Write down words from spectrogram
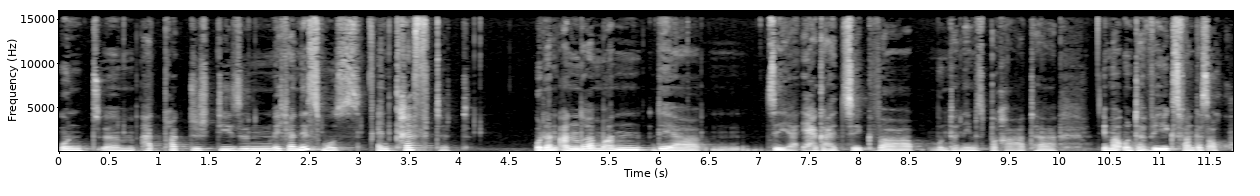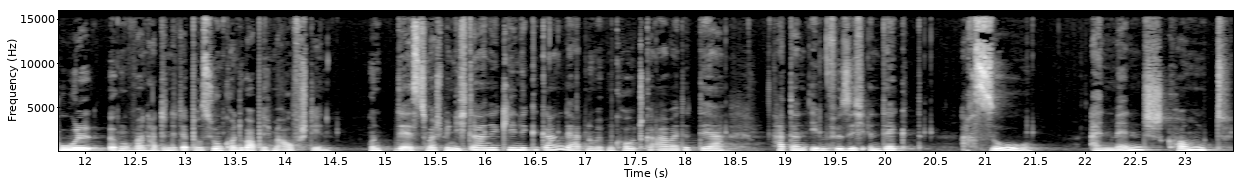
Und ähm, hat praktisch diesen Mechanismus entkräftet. Oder ein anderer Mann, der sehr ehrgeizig war, Unternehmensberater, immer unterwegs, fand das auch cool. Irgendwann hatte eine Depression, konnte überhaupt nicht mehr aufstehen. Und der ist zum Beispiel nicht in eine Klinik gegangen, der hat nur mit einem Coach gearbeitet, der hat dann eben für sich entdeckt, ach so, ein Mensch kommt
